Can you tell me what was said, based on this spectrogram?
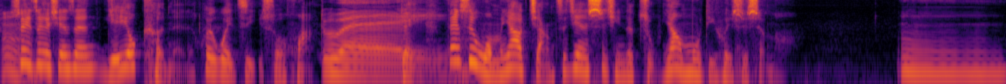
嗯、所以这个先生也有可能会为自己说话。对对，但是我们要讲这件事情的主要目的会是什么？嗯。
